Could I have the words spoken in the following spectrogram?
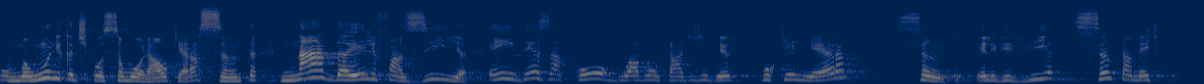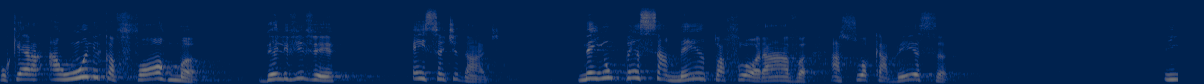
uma única disposição moral, que era santa, nada ele fazia em desacordo à vontade de Deus, porque ele era santo, ele vivia santamente, porque era a única forma dele viver em santidade. Nenhum pensamento aflorava a sua cabeça em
